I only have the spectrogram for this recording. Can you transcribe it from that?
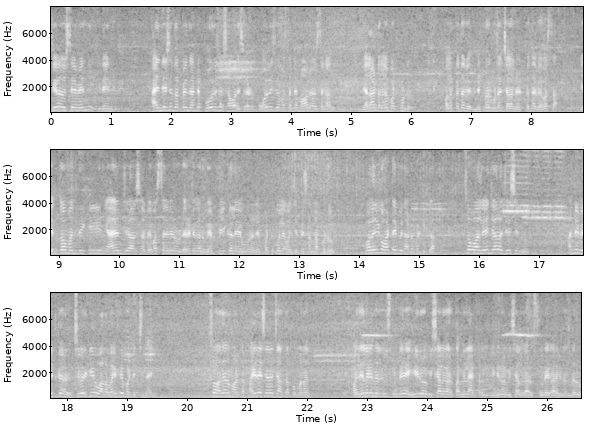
తీరా చూస్తే ఏమైంది? ఇదేంది. ఆయన చేసిన తప్పేందంటే ఏంటంటే పోలీసులు సవాల్ ఇస్తున్నాడు పోలీస్ వ్యవస్థ అంటే మామూలు వ్యవస్థ కాదు. ఎలాంటి వాళ్ళని పట్టుకుంటారు. వాళ్ళకి పెద్ద నెట్వర్క్ ఉంటుంది చాలా పెద్ద వ్యవస్థ. ఎంతోమందికి న్యాయం చేయాల్సిన వ్యవస్థని నువ్వు డైరెక్ట్గా నువ్వేం పీకలేవు నేను పట్టుకోలేవు అని చెప్పేసి అన్నప్పుడు వాళ్ళ ఈగో హట్ అయిపోయింది ఆటోమేటిక్గా సో వాళ్ళు ఏం చేయాలో చేసిండ్రు. అన్నీ వెతికారు. చివరికి వాళ్ళ వైఫే పట్టించింది ఆయన సో అదనమాట. పైరేస్ అనేది చాలా తప్పు. మన పదేళ్ళ కింద చూసుకుంటే హీరో విశాల్ గారు తమిళ యాక్టర్లు హీరో విశాల్ గారు సూర్య గారు వీళ్ళందరూ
